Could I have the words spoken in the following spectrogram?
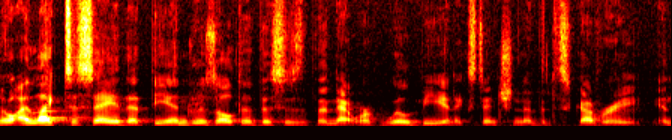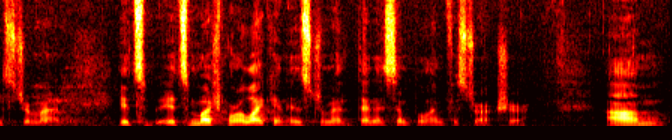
So I like to say that the end result of this is that the network will be an extension of the discovery instrument. It's, it's much more like an instrument than a simple infrastructure. Um,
